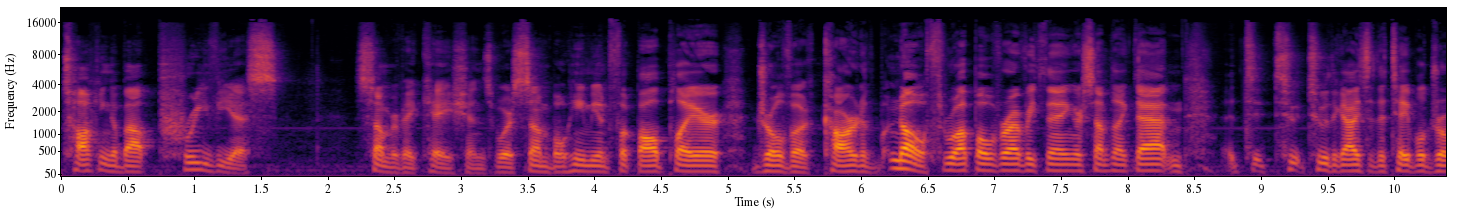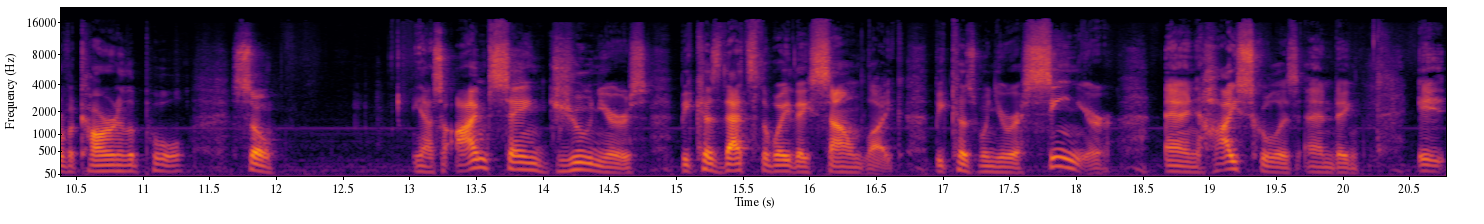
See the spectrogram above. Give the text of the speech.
talking about previous summer vacations where some bohemian football player drove a car into the, no threw up over everything or something like that and two, two of the guys at the table drove a car into the pool so yeah, so I'm saying juniors because that's the way they sound like. Because when you're a senior and high school is ending, it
